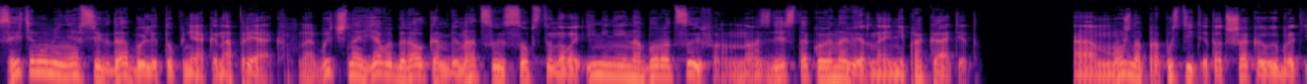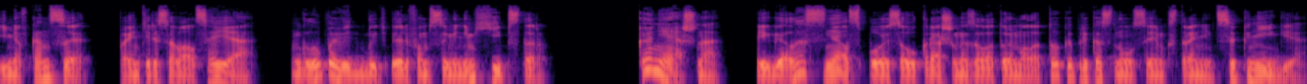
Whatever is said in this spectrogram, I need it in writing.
С этим у меня всегда были тупняк и напряг. Обычно я выбирал комбинацию собственного имени и набора цифр, но здесь такое, наверное, не прокатит. «А можно пропустить этот шаг и выбрать имя в конце?» – поинтересовался я. Глупо ведь быть эльфом с именем Хипстер. Конечно. И Галас снял с пояса украшенный золотой молоток и прикоснулся им к странице книги.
